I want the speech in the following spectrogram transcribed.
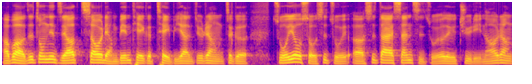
好不好？这中间只要稍微两边贴一个 tape 一下，就让这个左右手是左呃是大概三指左右的一个距离，然后让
